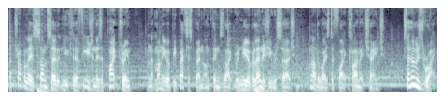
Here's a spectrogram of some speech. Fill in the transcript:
The trouble is, some say that nuclear fusion is a pipe dream and that money would be better spent on things like renewable energy research and other ways to fight climate change. So who's right?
